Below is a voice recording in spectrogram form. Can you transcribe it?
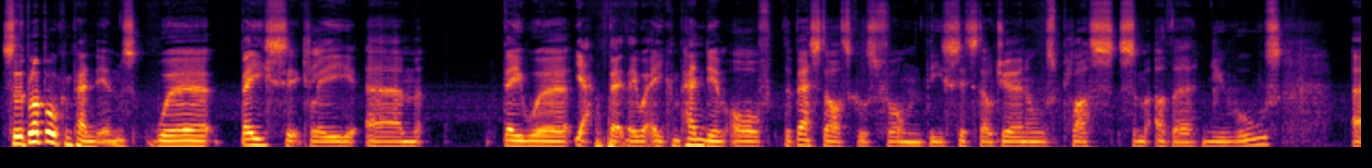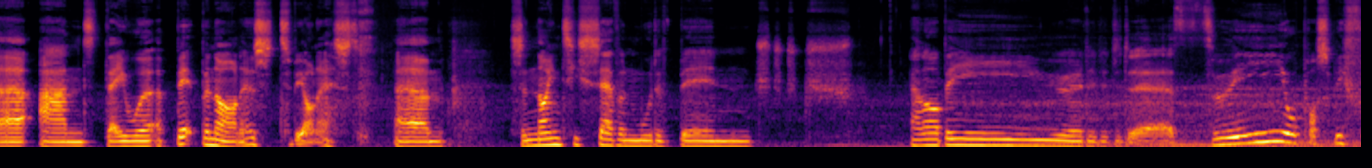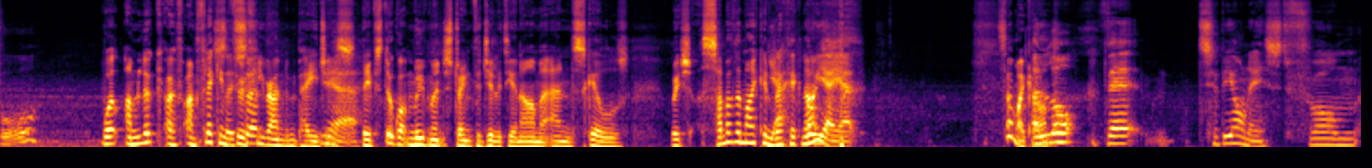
So, the Blood Bowl Compendiums were basically um, they were, yeah, they, they were a compendium of the best articles from the Citadel journals plus some other new rules. Uh, and they were a bit bananas, to be honest. Um, so 97 would have been LRB 3 or possibly 4. Well, I'm, look, I'm flicking so, through so, a few random pages. Yeah. They've still got movement, strength, agility, and armour, and skills which some of them I can yeah. recognise. Oh, yeah, yeah. some I can't. A lot there, to be honest, from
